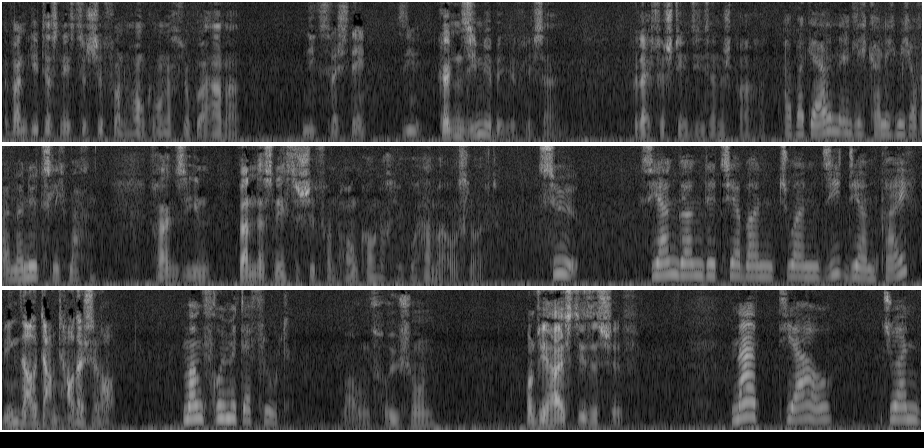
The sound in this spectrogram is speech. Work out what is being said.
wann geht das nächste Schiff von Hongkong nach Yokohama? Nichts verstehen. Sie. Könnten Sie mir behilflich sein? Vielleicht verstehen Sie seine Sprache? Aber gern, endlich kann ich mich auch einmal nützlich machen. Fragen Sie ihn, wann das nächste Schiff von Hongkong nach Yokohama ausläuft. Zu Xiangang de Tiaban Chuanzi Diankai? Mingzao Morgen früh mit der Flut. Morgen früh schon? Und wie heißt dieses Schiff? Na Tiao Zhuan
